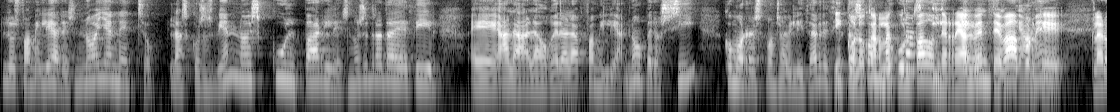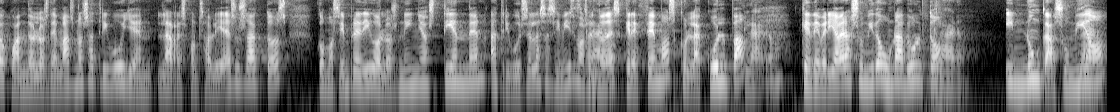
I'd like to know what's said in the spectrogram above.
los familiares no hayan hecho las cosas bien, no es culparles, no se trata de decir eh, a, la, a la hoguera a la familia, no, pero sí como responsabilizar de y colocar la culpa donde realmente va, porque claro, cuando los demás nos atribuyen la responsabilidad de sus actos, como siempre digo, los niños tienden a atribuírselas a sí mismos, Claro. entonces crecemos con la culpa Claro. que debería haber asumido un adulto Claro. y nunca asumió Claro.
